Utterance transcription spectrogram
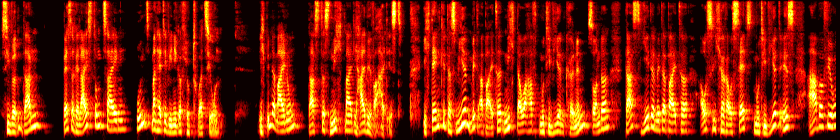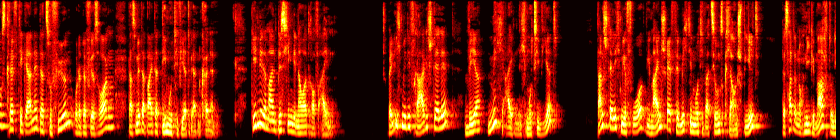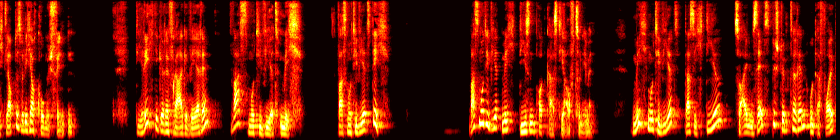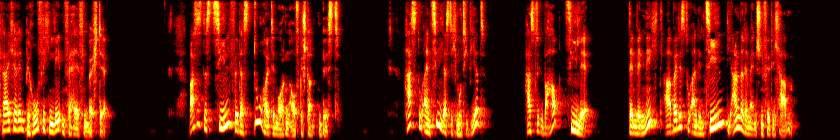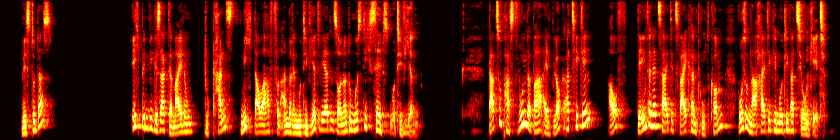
Sie würden dann bessere Leistung zeigen und man hätte weniger Fluktuation. Ich bin der Meinung, dass das nicht mal die halbe Wahrheit ist. Ich denke, dass wir Mitarbeiter nicht dauerhaft motivieren können, sondern dass jeder Mitarbeiter aus sich heraus selbst motiviert ist, aber Führungskräfte gerne dazu führen oder dafür sorgen, dass Mitarbeiter demotiviert werden können. Gehen wir da mal ein bisschen genauer drauf ein. Wenn ich mir die Frage stelle, wer mich eigentlich motiviert, dann stelle ich mir vor, wie mein Chef für mich den Motivationsclown spielt. Das hat er noch nie gemacht und ich glaube, das würde ich auch komisch finden. Die richtigere Frage wäre, was motiviert mich? Was motiviert dich? Was motiviert mich, diesen Podcast hier aufzunehmen? Mich motiviert, dass ich dir zu einem selbstbestimmteren und erfolgreicheren beruflichen Leben verhelfen möchte. Was ist das Ziel, für das du heute Morgen aufgestanden bist? Hast du ein Ziel, das dich motiviert? Hast du überhaupt Ziele? Denn wenn nicht, arbeitest du an den Zielen, die andere Menschen für dich haben. Willst du das? Ich bin wie gesagt der Meinung, du kannst nicht dauerhaft von anderen motiviert werden, sondern du musst dich selbst motivieren. Dazu passt wunderbar ein Blogartikel auf der Internetseite zweikern.com, wo es um nachhaltige Motivation geht.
